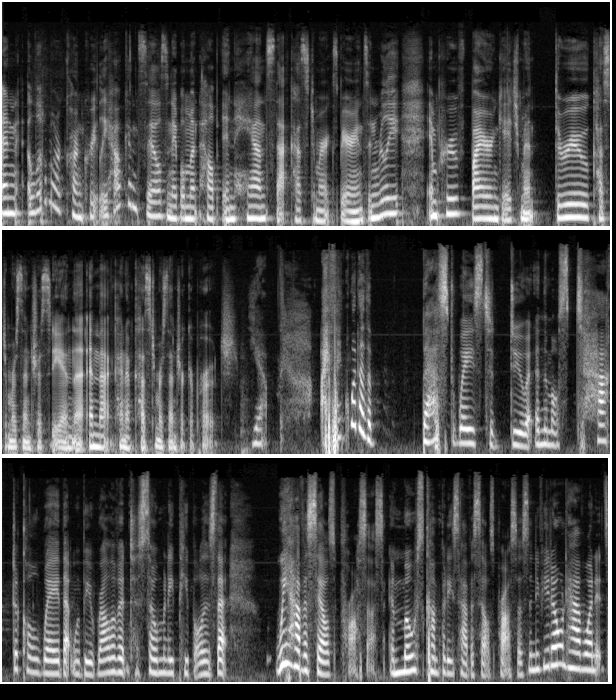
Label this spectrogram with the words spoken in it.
and a little more concretely, how can sales enablement help enhance that customer experience and really improve buyer engagement through customer centricity and that, and that kind of customer centric approach? Yeah. I think one of the best ways to do it and the most tactical way that would be relevant to so many people is that we have a sales process, and most companies have a sales process. And if you don't have one, it's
